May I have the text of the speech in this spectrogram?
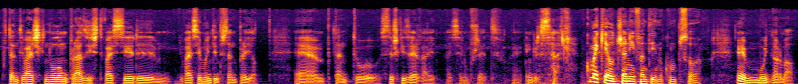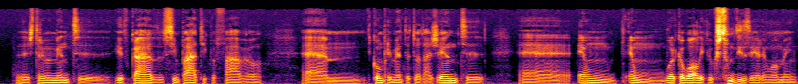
Portanto, eu acho que no longo prazo isto vai ser, eh, vai ser muito interessante para ele. Um, portanto, se Deus quiser, vai, vai ser um projeto é, engraçado. Como é que é o Gianni Infantino como pessoa? É muito normal, extremamente educado, simpático, afável, um, cumprimenta toda a gente, é, um, é um workaholic, eu costumo dizer, é um homem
